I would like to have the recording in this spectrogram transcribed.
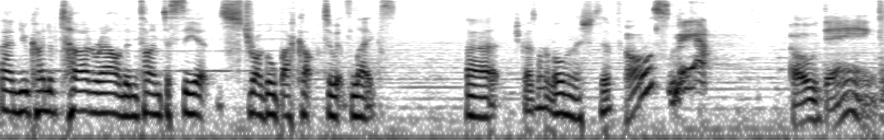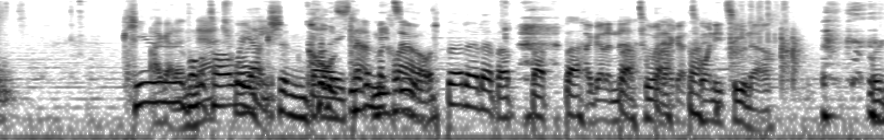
and you kind of turn around in time to see it struggle back up to its legs. Uh, do you guys want to roll initiative? oh, snap. Oh dang! Cue I got a nat volatile 20. reaction by Oh, snap, Kevin me too. MacLeod. I got a nat 20. I got 22 now. We're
